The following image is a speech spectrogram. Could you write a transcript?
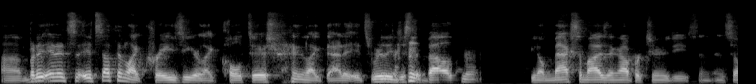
Um, but it, and it's it's nothing like crazy or like cultish or anything like that. It's really just about Right. You know maximizing opportunities, and, and so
